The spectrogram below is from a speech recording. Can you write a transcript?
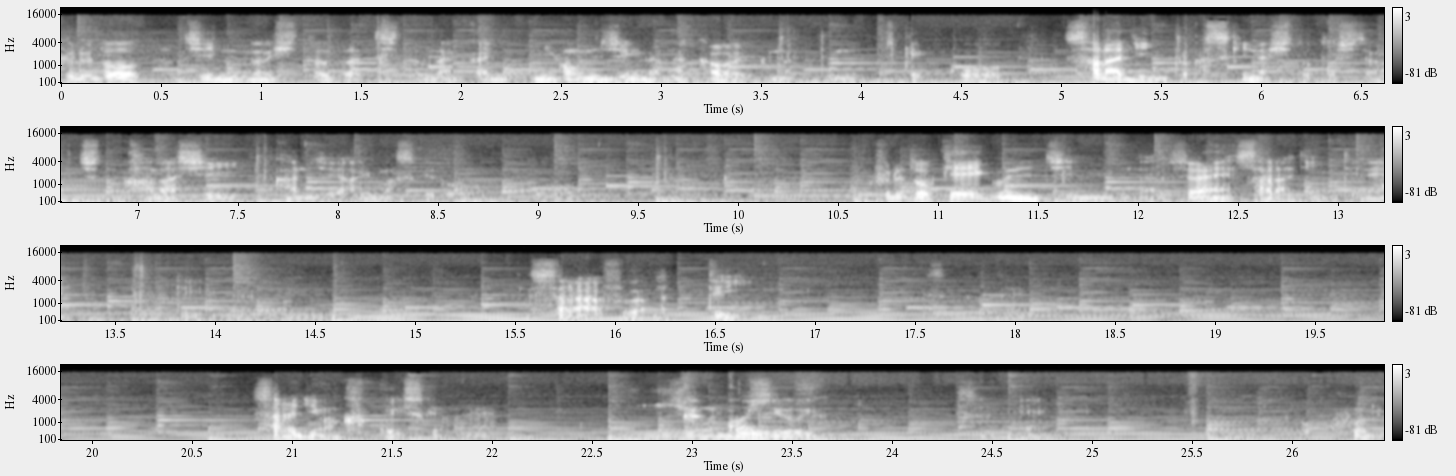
クルド人の人たちとなんか日本人が仲悪くなってるのって結構サラディンとか好きな人としてはちょっと悲しい感じありますけど、こうクルド系軍人なんですよね、サラディンってね。っていう、サラフ・アッティーンサラディンはかっこいいですけどね。非常に強いですね。捕虜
